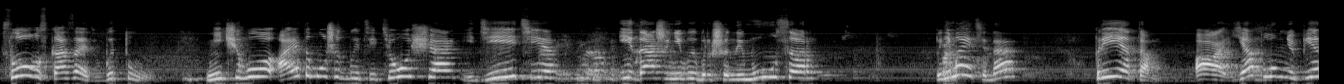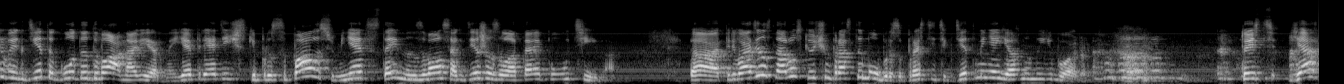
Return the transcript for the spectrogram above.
Слово сказать в быту Ничего, а это может быть и теща, и дети, и даже не выброшенный мусор. Понимаете, да? При этом А я помню первые где-то года два, наверное, я периодически просыпалась, у меня это состояние называлось «А где же золотая паутина?». А, переводилось на русский очень простым образом. Простите, где-то меня явно наебали. То есть я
